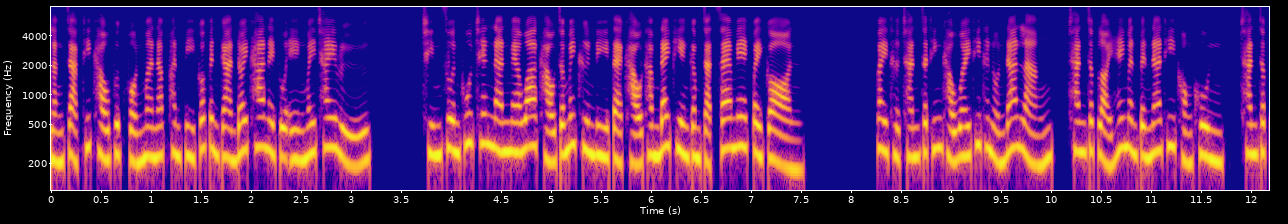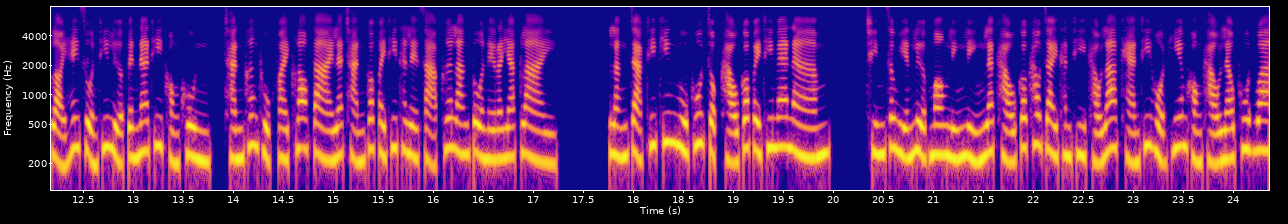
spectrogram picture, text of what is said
หลังจากที่เขาฝึกฝนมานับพันปีก็เป็นการด้อยค่าในตัวเองไม่ใช่หรือ ชินส่วนพูดเช่นนั้นแม้ว่าเขาจะไม่คืนดีแต่เขาทำได้เพียงกำจัดแส้เมฆไปก่อน ไปเถอะฉันจะทิ้งเขาไว้ที่ถนนด้านหลัง ฉันจะปล่อยให้มันเป็นหน้าที่ของคุณ ฉันจะปล่อยให้ส่วนที่เหลือเป็นหน้าที่ของคุณ ฉันเพิ่งถูกไฟคลอกตายและฉันก็ไปที่ทะเลสาบเพื่อล้างตัวในระยะไกล หลังจากที่คิงงูพูดจบเขาก็ไปที่แม่น้ำชินเสวียนเหลือบมองหลิงหลิงและเขาก็เข้าใจทันทีเขาลากแขนที่โหดเหี้ยมของเขาแล้วพูดว่า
